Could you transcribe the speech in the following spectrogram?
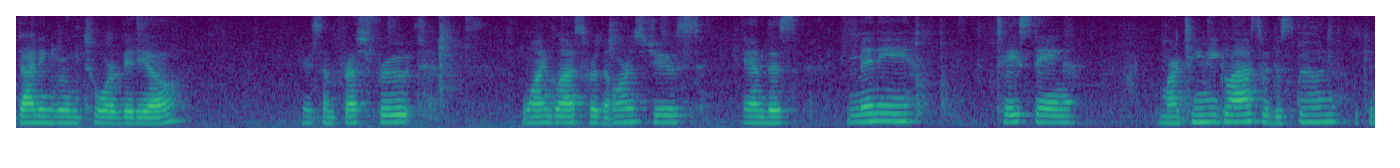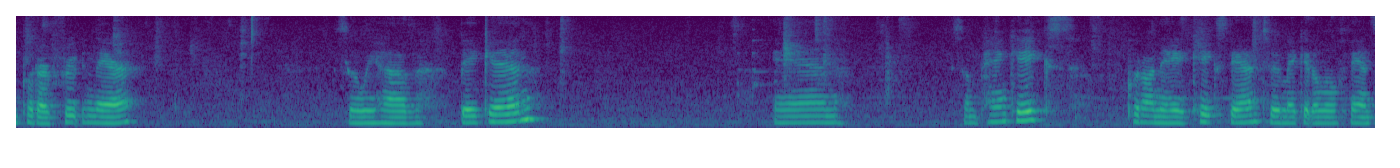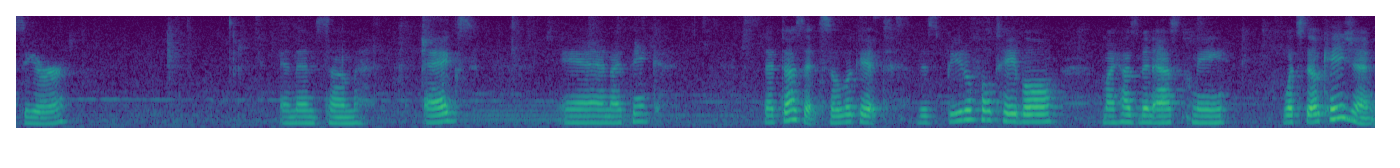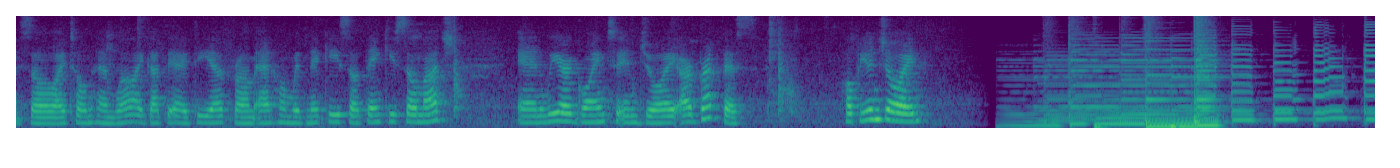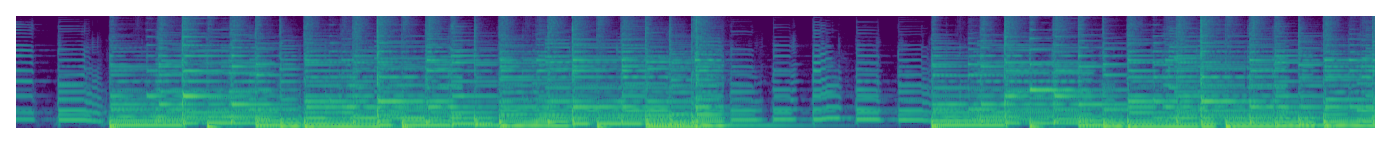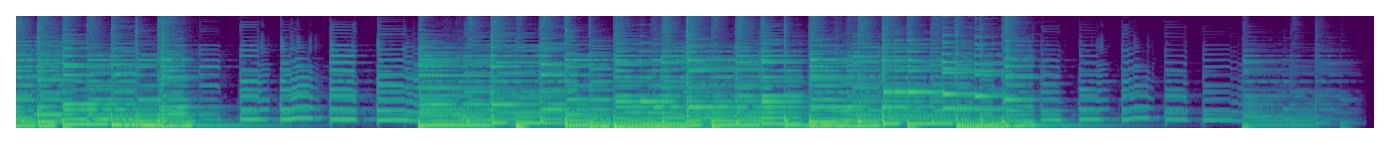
dining room tour video. Here's some fresh fruit wine glass for the orange juice, and this mini tasting martini glass with the spoon. We can put our fruit in there. So we have bacon and some pancakes put on a cake stand to make it a little fancier. And then some eggs. And I think that does it. So look at this beautiful table. My husband asked me, what's the occasion? So I told him, well, I got the idea from At Home with Nikki, so thank you so much. And we are going to enjoy our breakfast. Hope you enjoyed.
